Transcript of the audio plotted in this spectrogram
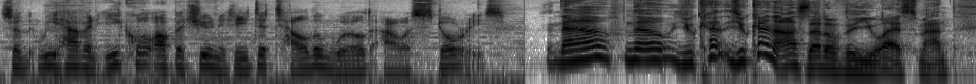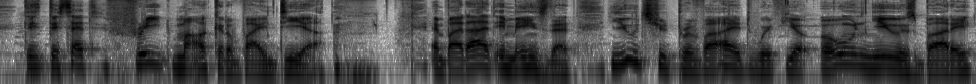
so that we have an equal opportunity to tell the world our stories? No, no, you can't. You can't ask that of the U.S., man. They, they said free market of idea. And by that, it means that you should provide with your own news, buddy.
